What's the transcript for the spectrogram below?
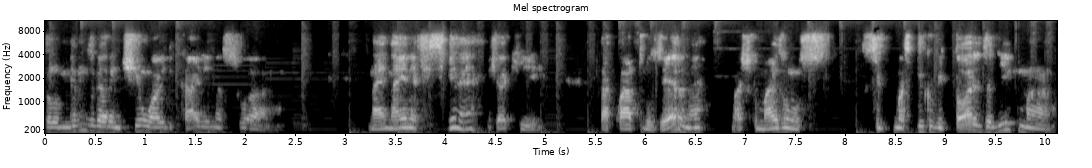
pelo menos garantir um wild card na sua na, na NFC, né? Já que tá 4-0, né? Acho que mais uns umas cinco vitórias ali, uma, uma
